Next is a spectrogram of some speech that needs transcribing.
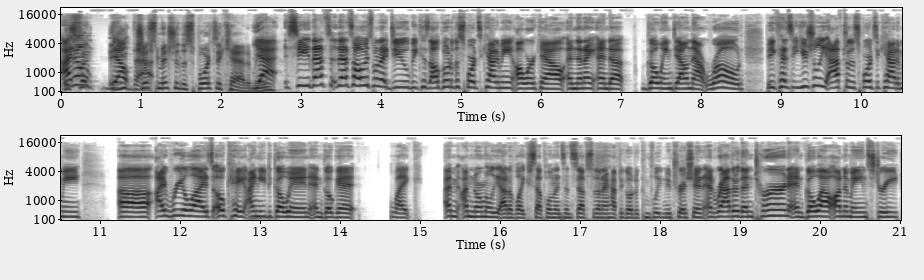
I It's don't like- doubt you that. Just mentioned the sports academy. Yeah, see, that's that's always what I do because I'll go to the sports academy, I'll work out, and then I end up going down that road because usually after the sports academy, uh, I realize okay, I need to go in and go get like. I'm, I'm normally out of like supplements and stuff, so then I have to go to complete nutrition. And rather than turn and go out on onto Main Street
